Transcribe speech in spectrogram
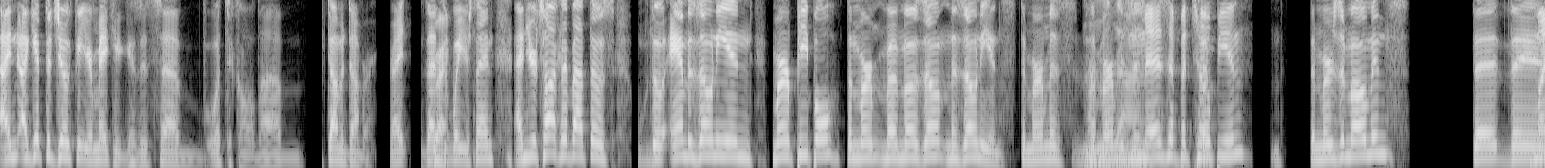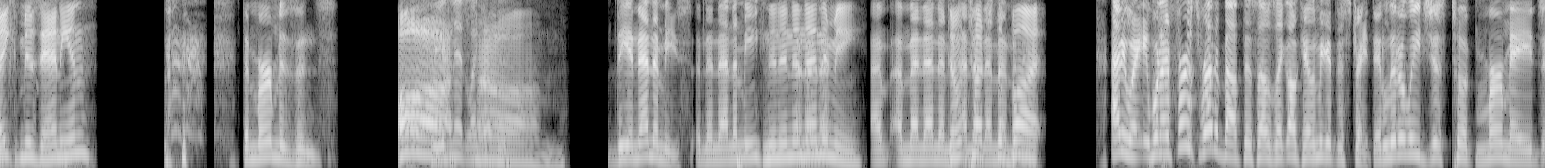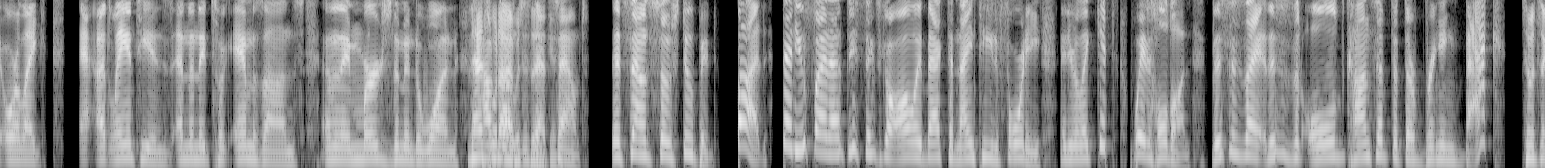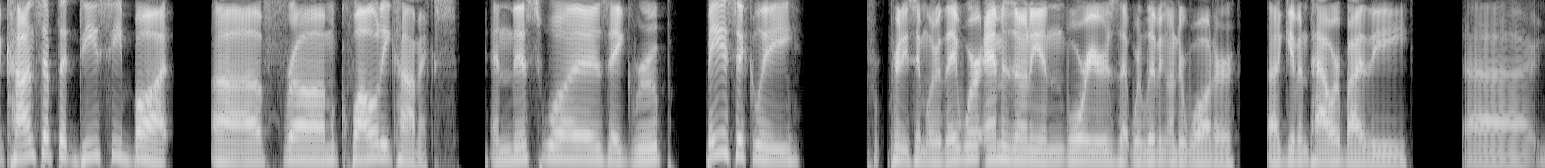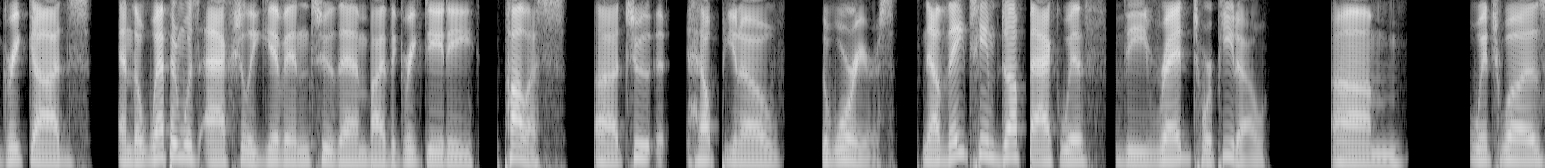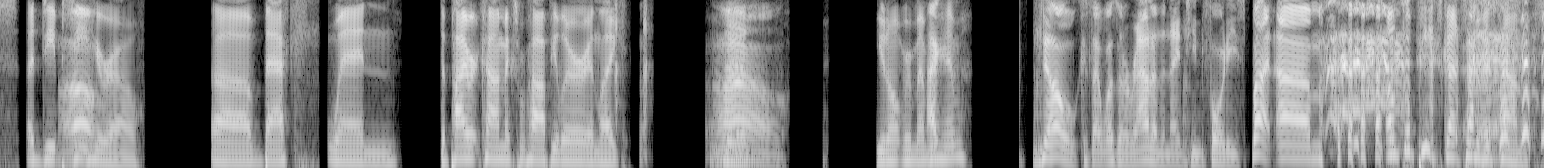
I, I get the joke that you're making because it's uh what's it called uh, Dumb and Dumber, right? Is that Right. what you're saying? And you're talking about those the Amazonian mer people, the mer Mermozo- Mezonians, the Mermas, the Mermazons. Mermazons, Mesopotamian, the Merzamomans, the the Mike Mizanian. the Mermazons, Isn't like Awesome. the anemones, an anemone, An- an- enemy. um, anemone. Don't touch the butt. Anyway, when I first read about this, I was like, okay, let me get this straight. They literally just took mermaids or like A- Atlanteans, and then they took Amazons, and then they merged them into one. That's How what I was does thinking. that sound? That sounds so stupid. But then you find out these things go all the way back to 1940, and you're like, get wait, hold on. This is like this is an old concept that they're bringing back. So it's a concept that DC bought uh, from Quality Comics, and this was a group basically pr- pretty similar. They were Amazonian warriors that were living underwater, uh, given power by the uh, Greek gods, and the weapon was actually given to them by the Greek deity Pallas uh, to uh, help, you know, the warriors. Now they teamed up back with the Red Torpedo, um, which was a deep sea Oh. hero, uh, back when the pirate comics were popular and like Oh you don't remember I- him. no, because I wasn't around in the 1940s. But um, Uncle Pete's got some of his comics.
